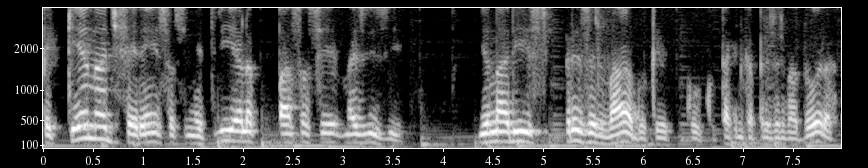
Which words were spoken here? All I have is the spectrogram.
pequena diferença, simetria, ela passa a ser mais visível. E o nariz preservado, que com técnica preservadora,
